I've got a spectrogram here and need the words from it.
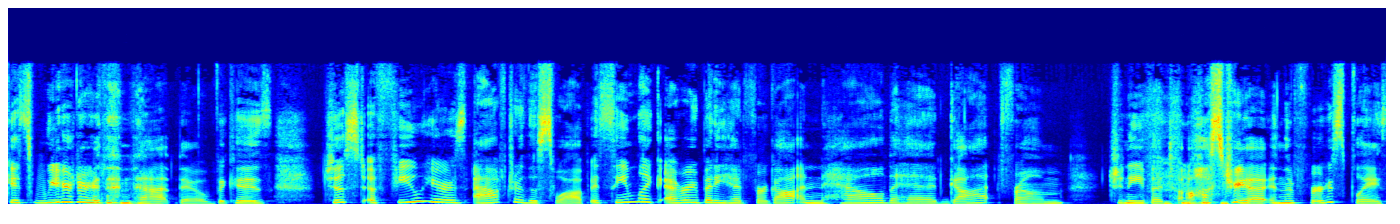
gets weirder than that though, because just a few years after the swap, it seemed like everybody had forgotten how the head got from Geneva to Austria in the first place.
